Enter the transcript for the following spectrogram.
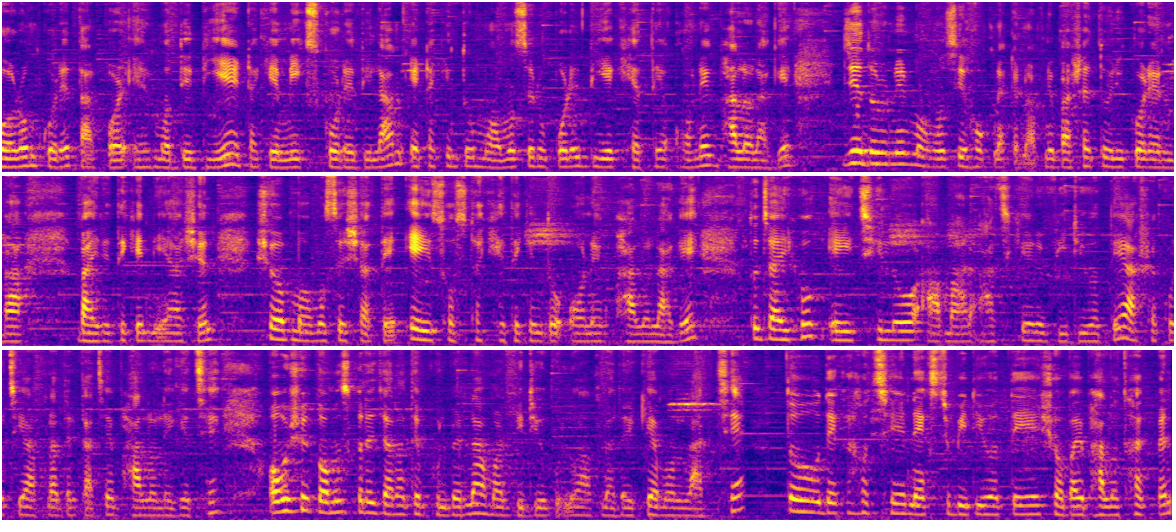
গরম করে তারপর এর মধ্যে দিয়ে এটাকে মিক্স করে দিলাম। এটা কিন্তু মোমোসের উপরে দিয়ে খেতে অনেক ভালো লাগে। যে ধরনের মোমোসই হোক না কেন আপনি বাসায় তৈরি করেন বা বাইরে থেকে নিয়ে আসেন, সব মোমোসের সাথে এই সসটা খেতে কিন্তু অনেক ভালো লাগে। তো যাই হোক, এই ছিল আমার আজকের ভিডিওতে। আশা করছি আপনাদের কাছে ভালো লেগেছে। অবশ্যই কমেন্টস করে জানাতে ভুলবেন না আমার ভিডিওগুলো আপনাদের কেমন লাগছে। তো দেখা হচ্ছে নেক্সট ভিডিওতে সবাই ভালো থাকবেন।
